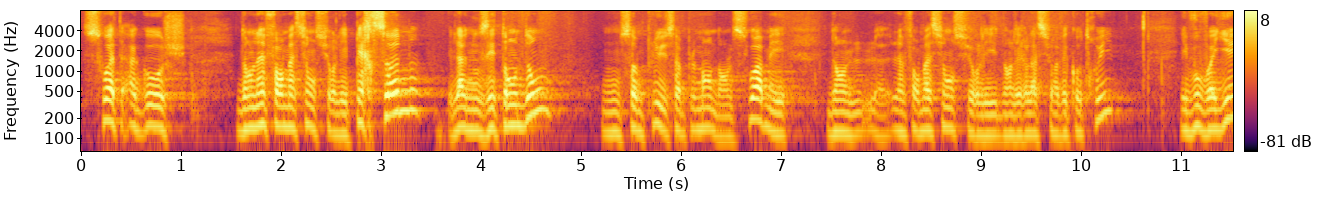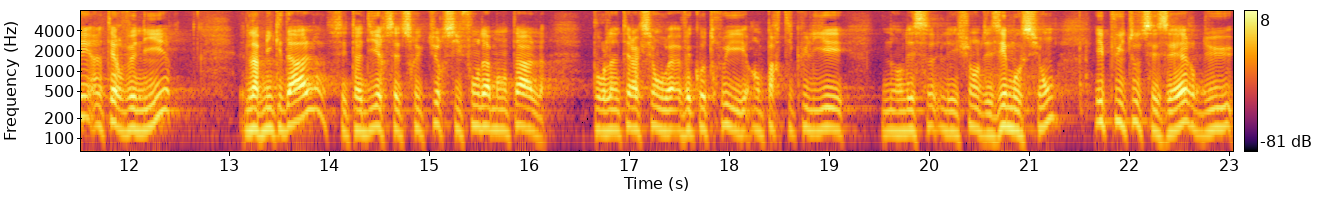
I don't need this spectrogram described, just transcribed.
soit à gauche dans l'information sur les personnes, et là nous étendons, nous ne sommes plus simplement dans le soi, mais dans l'information dans les relations avec autrui, et vous voyez intervenir l'amygdale, c'est-à-dire cette structure si fondamentale pour l'interaction avec autrui, en particulier dans l'échange des émotions, et puis toutes ces aires du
